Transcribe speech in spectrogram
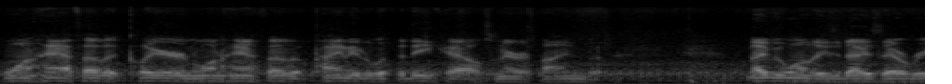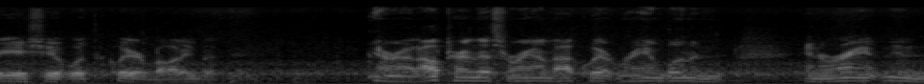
one half of it clear and one half of it painted with the decals and everything. But maybe one of these days they'll reissue it with the clear body. But all right, I'll turn this around. I'll quit rambling and and ranting and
